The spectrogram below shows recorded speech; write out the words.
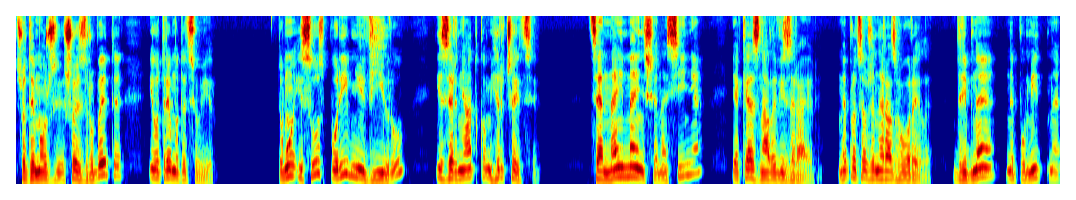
що ти можеш щось зробити і отримати цю віру. Тому Ісус порівнює віру із зернятком гірчиці. Це найменше насіння, яке знали в Ізраїлі. Ми про це вже не раз говорили: дрібне, непомітне,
